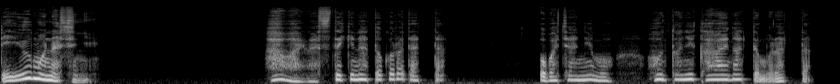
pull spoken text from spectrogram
理由もなしにハワイは素敵なところだった。おばちゃんにも本当に可愛がってもらった。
